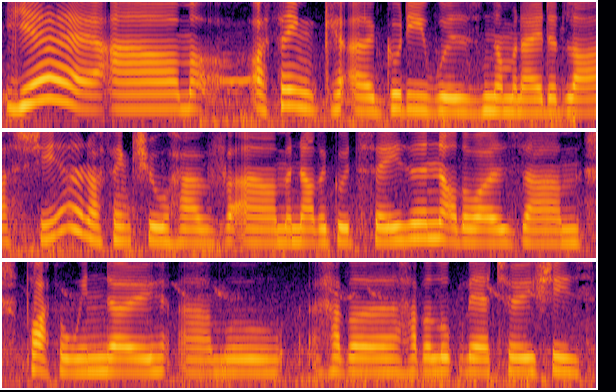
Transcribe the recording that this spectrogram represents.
Yeah, um, I think uh, Goody was nominated last year, and I think she'll have um, another good season. Otherwise, um, Piper Window um, will have a have a look there too. She's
